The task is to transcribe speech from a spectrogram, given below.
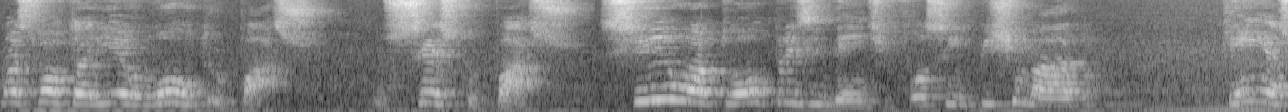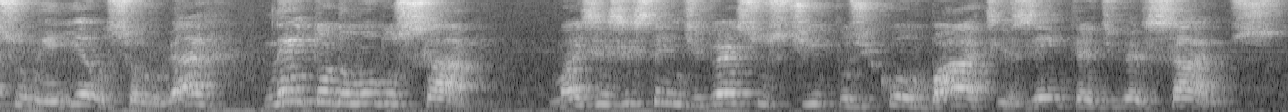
Mas faltaria um outro passo, o sexto passo. Se o atual presidente fosse impeachmentado, quem assumiria no seu lugar? Nem todo mundo sabe, mas existem diversos tipos de combates entre adversários.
